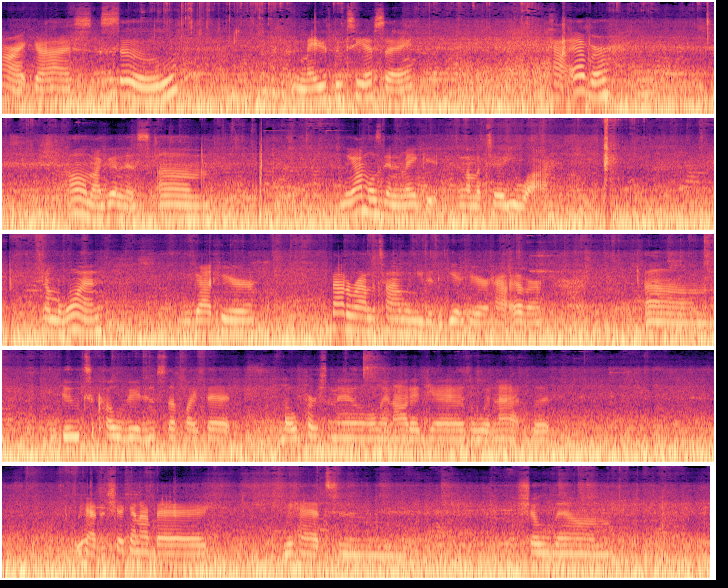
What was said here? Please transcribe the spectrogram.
Right guys so we made it through TSA. However, oh my goodness, um, we almost didn't make it, and I'm gonna tell you why. Number one, we got here about around the time we needed to get here. However, um, due to COVID and stuff like that, low personnel and all that jazz or whatnot, but we had to check in our bag. We had to show them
